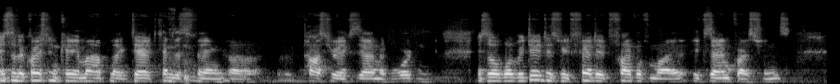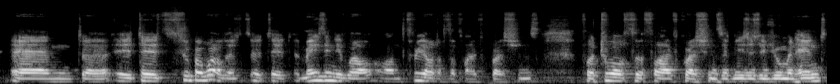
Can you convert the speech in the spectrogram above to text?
And so the question came up like, Dad, can this thing uh, pass your exam at Wharton? And so what we did is we fed it five of my exam questions and uh, it did super well. It, it, did amazingly well on three out of the five questions. For two of the five questions, it needed a human hint.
